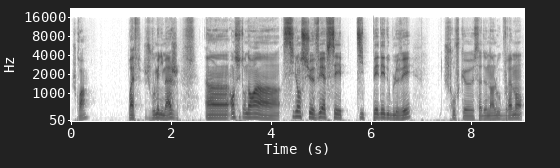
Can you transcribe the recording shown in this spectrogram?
je crois. Bref, je vous mets l'image. Ensuite, on aura un silencieux VFC type PDW. Je trouve que ça donne un look vraiment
